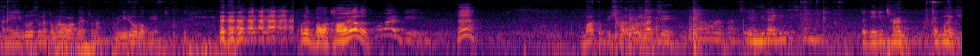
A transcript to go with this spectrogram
মানে এইগুলো শুনে তোমরা অবাক হয়ে যাচ্ছ না? আমি নিজেও অবাক হয়ে যাচ্ছি। ওরে বাবা খাওয়া হয়ে গেল? আবার কি। হ্যাঁ? মা তো বিশাল গরম লাগছে। তা গেঞ্জি ছাড়া থাকব নাকি?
